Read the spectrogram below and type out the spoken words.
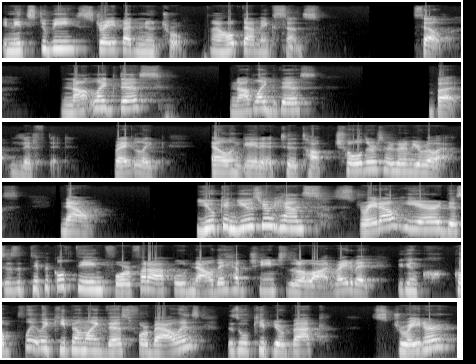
It needs to be straight but neutral. I hope that makes sense. So, not like this, not like this, but lifted, right? Like elongated to the top. Shoulders are going to be relaxed. Now, you can use your hands straight out here. This is a typical thing for Fa'arapu. Now they have changed it a lot, right? But you can completely keep them like this for balance. This will keep your back straighter,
